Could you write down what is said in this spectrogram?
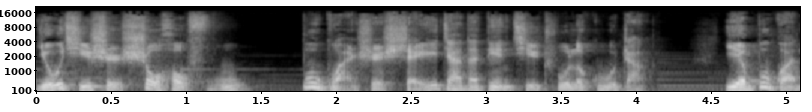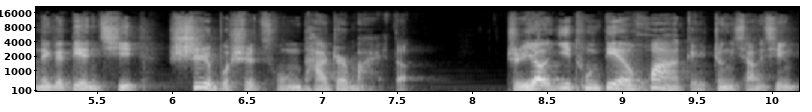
尤其是售后服务，不管是谁家的电器出了故障，也不管那个电器是不是从他这儿买的，只要一通电话给郑祥兴。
